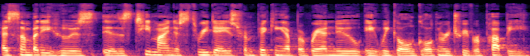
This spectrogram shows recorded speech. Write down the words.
as somebody who is is t minus three days from picking up a brand new eight week old golden retriever puppy,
